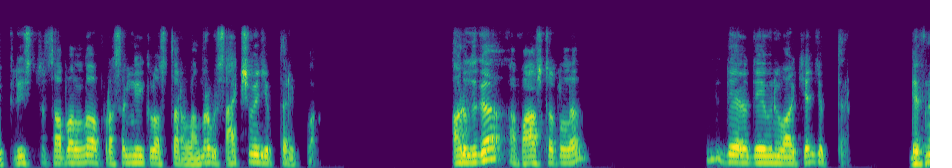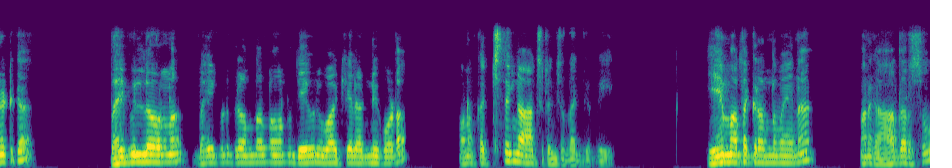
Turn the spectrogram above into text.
క్రీస్తు సభల్లో ప్రసంగికులు వస్తారు. వాళ్ళందరూ సాక్ష్యమే చెప్తారు ఎక్కువ. అరుదుగా ఆ పాస్టర్లు దే దేవుని వాక్యాలు చెప్తారు. డెఫినెట్గా బైబిల్లో ఉన్న బైబిల్ గ్రంథంలో ఉన్న దేవుని వాక్యాలన్నీ కూడా మనం ఖచ్చితంగా ఆచరించదగ్గవి. ఏ మత గ్రంథమైనా మనకు ఆదర్శం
